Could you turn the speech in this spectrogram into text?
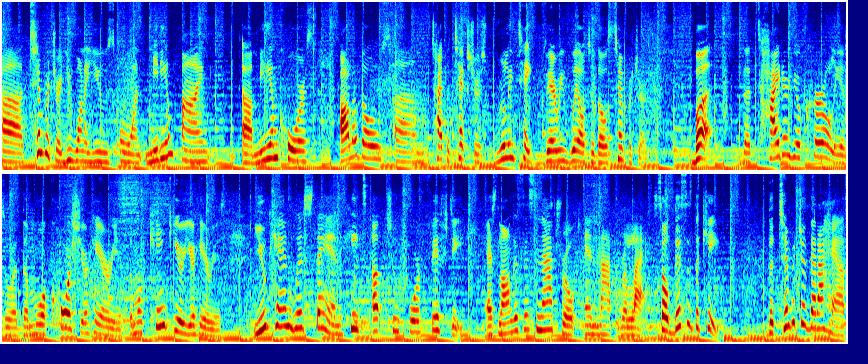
uh, temperature you want to use on medium fine, uh, medium coarse, all of those um, type of textures really take very well to those temperatures. But the tighter your curl is or the more coarse your hair is, the more kinkier your hair is, you can withstand heats up to 450 as long as it's natural and not relaxed. So this is the key. The temperature that I have,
